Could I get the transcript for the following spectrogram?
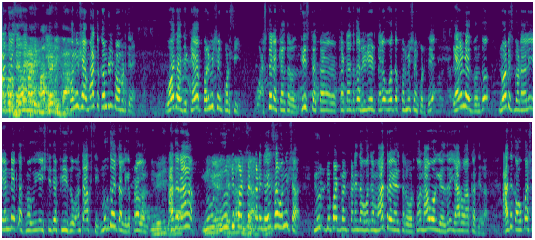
ನಂಬರ್ ಸೇವ್ ಮಾಡಿ ಮಾತಾಡಿ. ಒಂದು ನಿಮಿಷ ಮಾತು ಕಂಪ್ಲೀಟ್ ಮಾಡ್ಬಿಡ್ತೀನಿ. ಓದೋದಕ್ಕೆ ಪರ್ಮಿಷನ್ ಕೊಡಿಸಿ. ಅಷ್ಟೇ ಕೇಳ್ತಾರೆ ಕೇಳ್ತಾ ಇರೋದು ಫೀಸ್ ಕಟ್ಟೋದಕ್ಕೆ ರೆಡಿ ಇಡ್ತಾರೆ ಓದಕ್ಕೆ ಪರ್ಮಿಷನ್ ಕೊಡಿಸಿ. ಎರಡನೇದು ಬಂದು ನೋಟಿಸ್ ಬೋರ್ಡಲ್ಲಿ ಎಂಟನೇ ಕ್ಲಾಸ್ ಮಗುವಿಗೆ ಇಷ್ಟಿದೆ ಫೀಸು ಅಂತ ಹಾಕ್ಸಿ. ಮುಗ್ದೋಯ್ತು ಅಲ್ಲಿಗೆ ಪ್ರಾಬ್ಲಮ್ ಅದನ್ನ ಇವ್ರು ಇವ್ರ ಡಿಪಾರ್ಟ್ಮೆಂಟ್ ಕಡೆಯಿಂದ ಇಲ್ಲಿ ಸರ್ ಒಂದು ನಿಮಿಷ. ಇವ್ರ ಡಿಪಾರ್ಟ್ಮೆಂಟ್ ಕಡೆಯಿಂದ ಹೋದ್ರೆ ಮಾತ್ರ ಹೇಳ್ತಾರೆ ಹೊರತು ನಾವು ಹೋಗಿ ಹೇಳಿದ್ರೆ ಯಾರು ಹಾಕೋದಿಲ್ಲ. ಅದಕ್ಕೆ ಅವಕಾಶ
